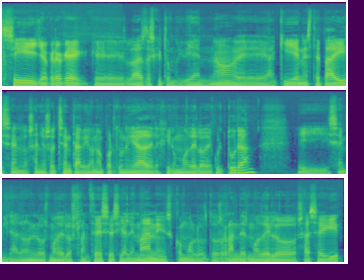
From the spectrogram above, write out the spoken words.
Sí, yo creo que, lo has descrito muy bien. ¿no? Eh, aquí en este país, en los años 80, había una oportunidad de elegir un modelo de cultura y se miraron los modelos franceses y alemanes como los dos grandes modelos a seguir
